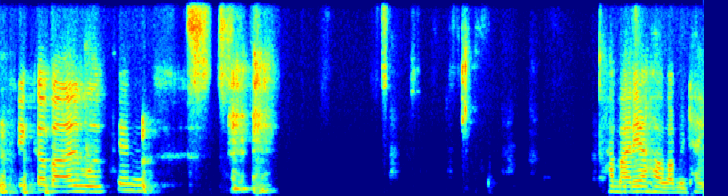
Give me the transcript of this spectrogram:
बुढ़ी का बाल बोलते हैं। हमारे यहाँ हवा मिठाई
